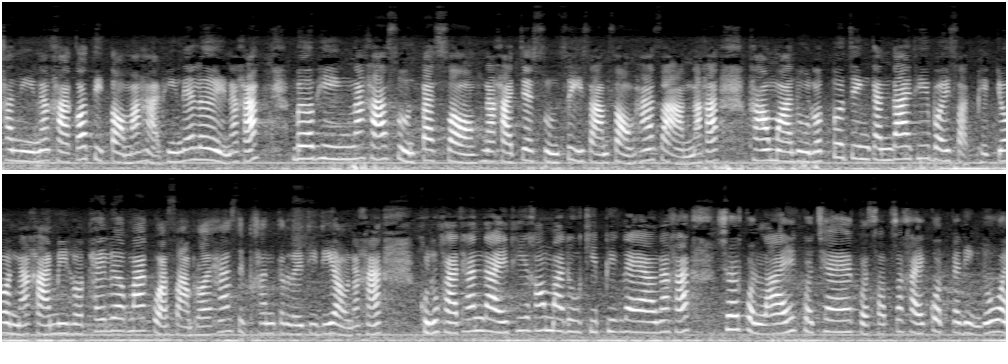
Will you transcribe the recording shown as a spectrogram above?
คันนี้นะคะ ก็ติดต่อมาหาพิงได้เลยนะคะ เบอร์พิงนะคะ 082 นะคะ 7043253 นะคะ เข้ามาดูรถตัวจริงกันได้ที่บริษัทเพชรยนต์นะคะ มีรถให้เลือกมากกว่า 350 คันกันเลยทีเดียวนะคะ คุณลูกค้าท่านใดที่เข้ามาดูคลิปพิกแล้วนะคะ ช่วยกดไลค์กดแชร์กด Subscribe กดกระดิ่งด้วย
